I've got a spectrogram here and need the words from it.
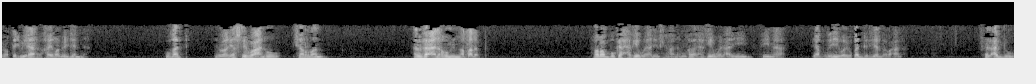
يعطيه بها خيرا في الجنة وقد يصرف عنه شرا أنفع له مما طلب. فربك حكيم عليم سبحانه وهو الحكيم العليم فيما يقضيه ويقدر جل وعلا. فالعبد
